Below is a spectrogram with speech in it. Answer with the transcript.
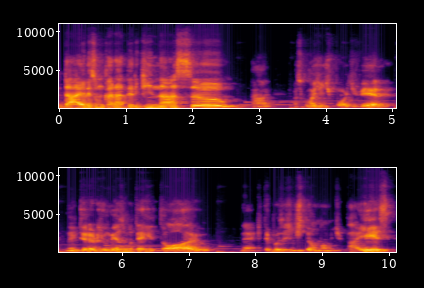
dá a eles um caráter de nação, tá? Mas como a gente pode ver, no interior de um mesmo território, né, que depois a gente deu um nome de país,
